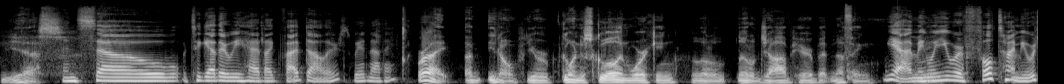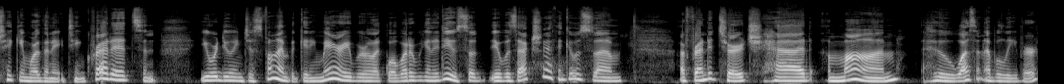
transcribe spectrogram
Yes. And so together we had like $5. We had nothing. Right. Uh, you know, you're going to school and working a little little job here, but nothing. Yeah, I mean, when you were full time, you were taking more than 18 credits and you were doing just fine. But getting married, we were like, well, what are we going to do? So it was actually, I think it was um, a friend at church had a mom who wasn't a believer,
